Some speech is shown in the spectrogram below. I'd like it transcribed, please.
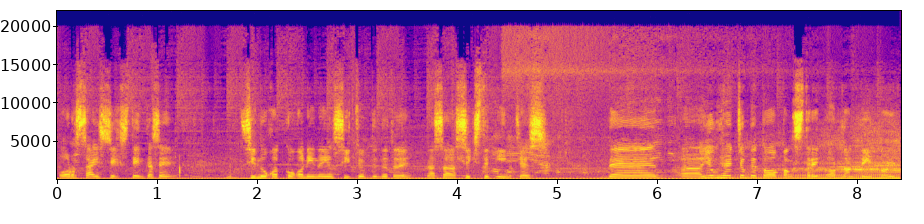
or size 16 kasi sinukat ko kanina yung seat tube nito eh. Nasa 16 inches. Then ah, yung head tube nito pang straight or non-tapered.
